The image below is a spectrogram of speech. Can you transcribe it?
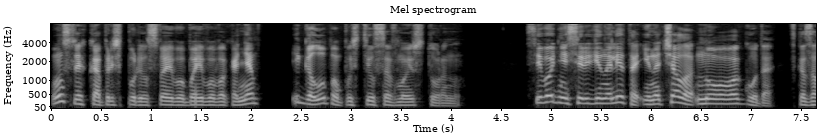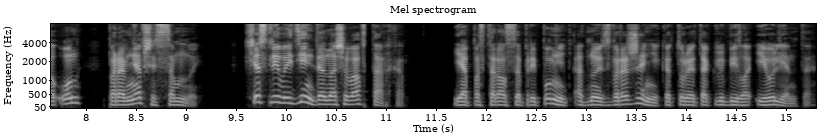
Он слегка пришпорил своего боевого коня и галопом пустился в мою сторону. «Сегодня середина лета и начало Нового года», — сказал он, поравнявшись со мной. «Счастливый день для нашего автарха». Я постарался припомнить одно из выражений, которое так любила Иолента.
